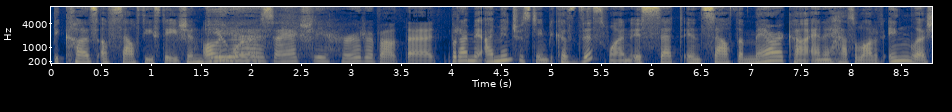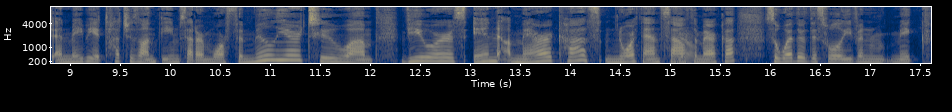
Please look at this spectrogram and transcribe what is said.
because of Southeast Asian Oh viewers. yes, I actually heard about that. But I'm I'm interesting because this one is set in South America and it has a lot of English and maybe it touches on themes that are more familiar to um, viewers in America, North and South Yeah. America. So whether this will even make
